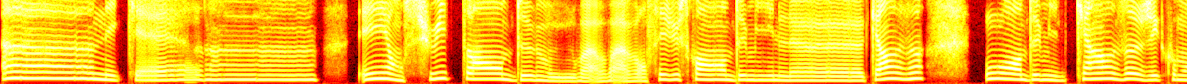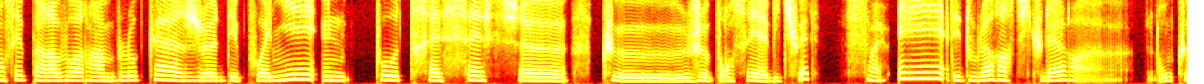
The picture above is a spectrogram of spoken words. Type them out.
un équerre. Et ensuite, en deux, on, va, avancer jusqu'en 2015, où en 2015, j'ai commencé par avoir un blocage des poignets, une peau très sèche que je pensais habituelle. Et des douleurs articulaires. Donc,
